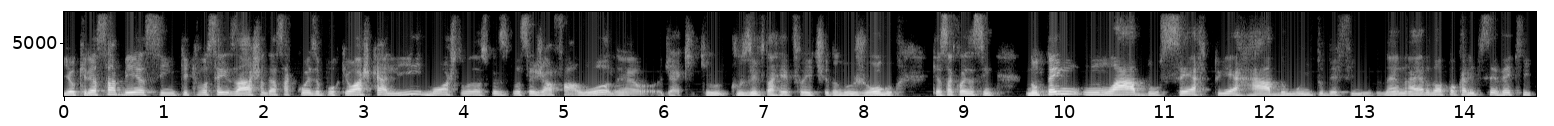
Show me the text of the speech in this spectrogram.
E eu queria saber, assim, o que, que vocês acham dessa coisa, porque eu acho que ali mostra uma das coisas que você já falou, né, Jack, que inclusive está refletida no jogo, que essa coisa assim, não tem um lado certo e errado muito definido, né? Na era do Apocalipse você vê que,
